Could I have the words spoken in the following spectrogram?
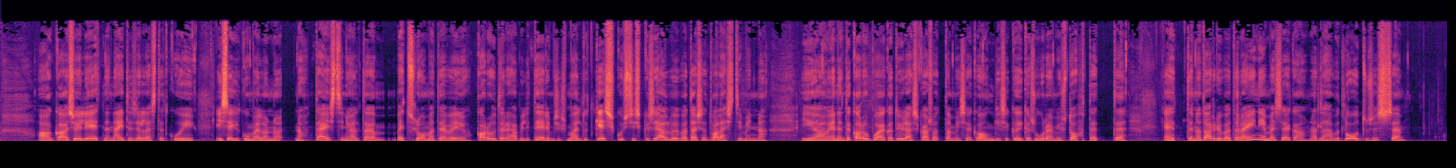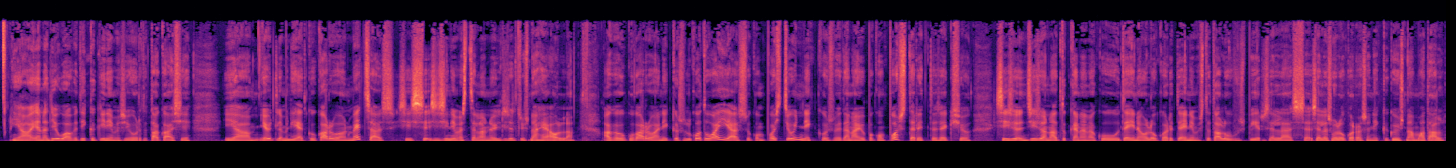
aga see oli eetne näide sellest, et kui isegi kui meil on noh, täiesti nii-öelda metsloomade või noh, karude rehabiliteerimiseks mõeldud keskus, siis ka seal võivad asjad valesti minna. ja, ja nende karupoegade üleskasvatamisega ongi see kõige suurem just oht, et, et nad harjuvad ära inimesega, nad lähevad loodusesse ja, ja nad jõuavad ikkagi inimese juurde tagasi ja, ja ütleme nii, et kui karu on metsas, siis, siis inimestel on üldiselt üsna hea olla. aga kui karu on ikka sul koduaias, su kompostihunnikus või täna juba komposterites, eks ju, siis on, siis on natukene nagu teine olukord ja inimeste taluvuspiir selles, selles olukorras on ikkagi üsna madal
